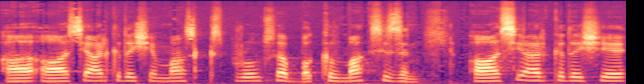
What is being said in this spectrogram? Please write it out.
Asi arkadaşı Max Brod'a bakılmaksızın, Asi arkadaşı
